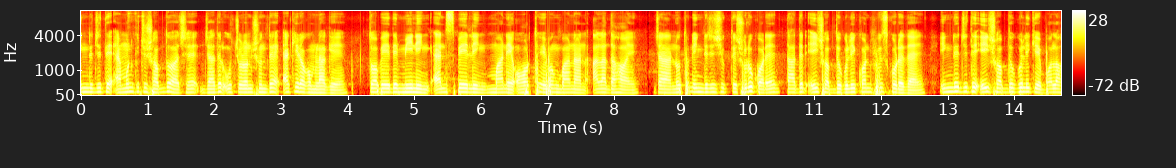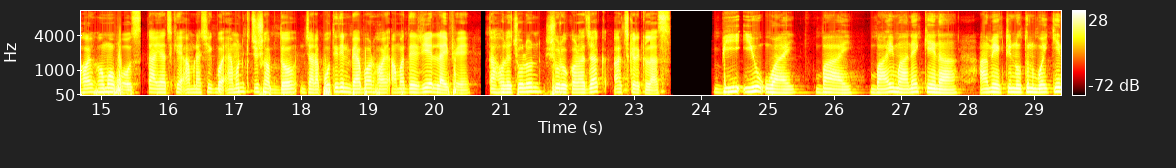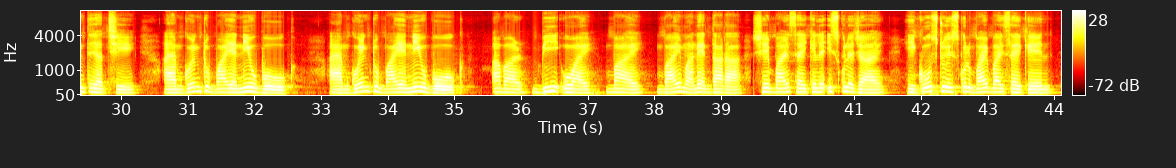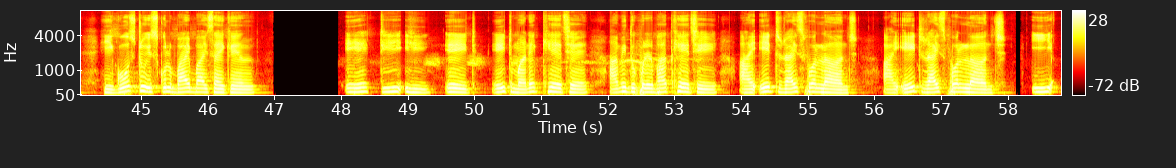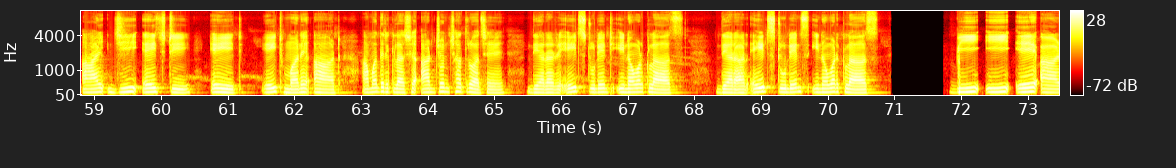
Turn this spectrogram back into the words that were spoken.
ইংরেজিতে এমন কিছু শব্দ আছে যাদের উচ্চারণ শুনতে একই রকম লাগে। তবে এদের মিনিং অ্যান্ড স্পেলিং মানে অর্থ এবং বানান আলাদা হয়। যারা নতুন ইংরেজি শিখতে শুরু করে, তাদের এই শব্দগুলি কনফিউজ করে দেয়। ইংরেজিতে এই শব্দগুলিকে বলা হয় হোমোফোস তাই আজকে আমরা শিখব এমন কিছু শব্দ যারা প্রতিদিন ব্যবহার হয় আমাদের রিয়েল লাইফে তাহলে চলুন শুরু করা যাক আজকের class B U Y buy buy মানে কেনা। আমি একটি নতুন বই কিনতে যাচ্ছি। I am going to buy a new book I am going to buy a new book আবার বি ওয়াই বাই বাই মানে দ্বারা সে বাইসাইকেলে স্কুলে যায়। He goes to school by bicycle he goes to school by bicycle A T E ate ate মানে খেয়েছে। আমি দুপুরের ভাত খেয়েছি। I eat rice for lunch I ate rice for lunch E I G H T eight eight মানে আট। আমাদের ক্লাসে আটজন ছাত্র আছে। There are eight student in our class there are eight students in our class B E A R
